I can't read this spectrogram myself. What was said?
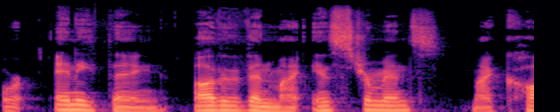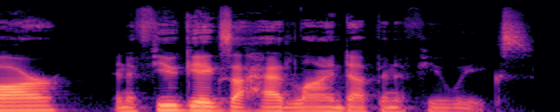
or anything other than my instruments, my car, and a few gigs I had lined up in a few weeks.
